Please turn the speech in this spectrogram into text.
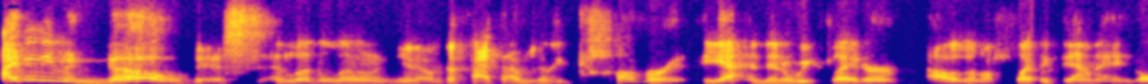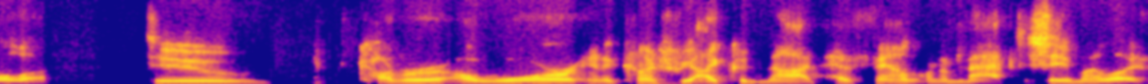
I didn't even know this, and let alone, you know, the fact that I was going to cover it. Yeah. And then a week later, I was on a flight down to Angola to cover a war in a country I could not have found on a map to save my life.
